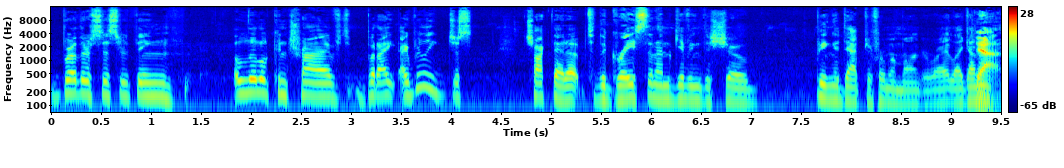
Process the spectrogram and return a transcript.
brother sister thing, a little contrived, but I I really just chalk that up to the grace that I'm giving the show being adapted from a manga, right? Like I'm, Yeah.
